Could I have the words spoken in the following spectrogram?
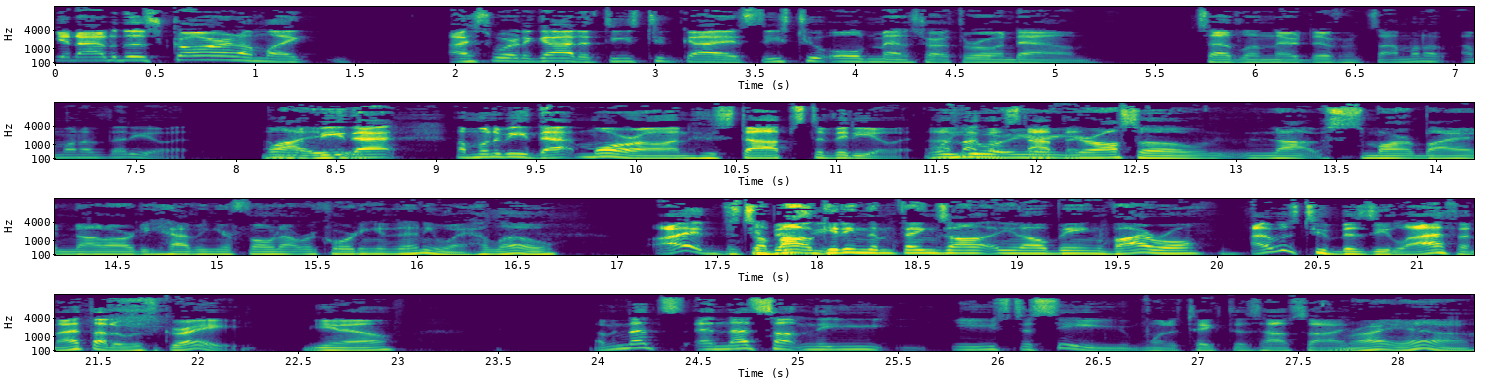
get out of this car?" And I'm like, "I swear to God, if these two guys, these two old men, start throwing down, settling their difference, I'm gonna I'm gonna video it." I'm Well, gonna be that. I'm gonna be that moron who stops to video it. Well, I'm not you gonna are, stop you're, it. you're also not smart by not already having your phone out recording it anyway. Hello, I it's about busy- getting them things on, you know, being viral. I was too busy laughing. I thought it was great. You know, I mean that's and that's something that you you used to see. You want to take this outside? Right? Yeah.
